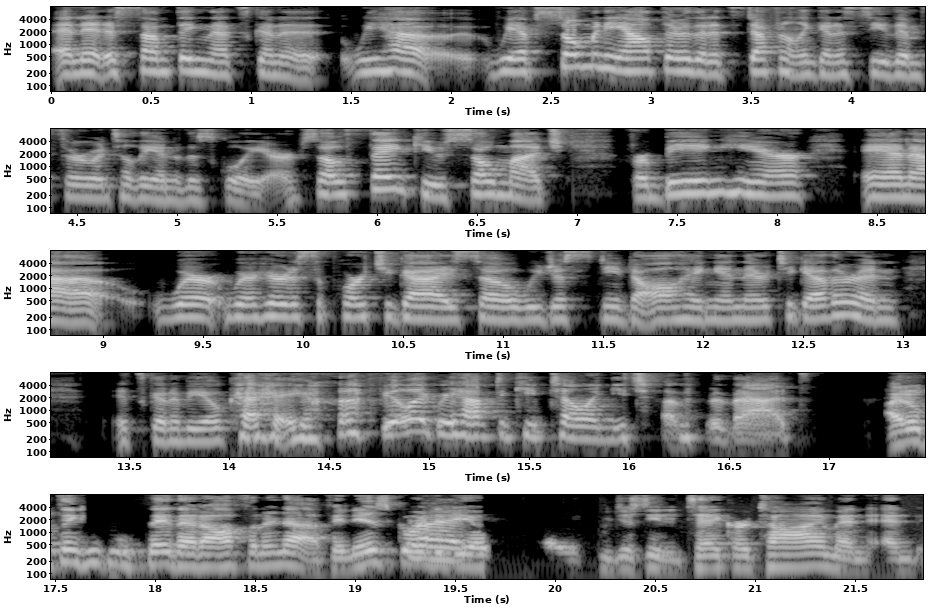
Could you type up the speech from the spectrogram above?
and it is something that's going to. We have we have so many out there that it's definitely going to see them through until the end of the school year. So thank you so much for being here, and uh, we're we're here to support you guys. So we just need to all hang in there together, and it's going to be okay. I feel like we have to keep telling each other that. I don't think you can say that often enough. It is going right. to be okay. We just need to take our time and and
